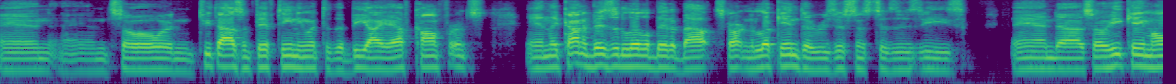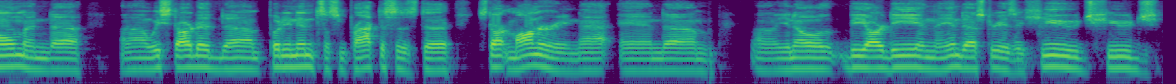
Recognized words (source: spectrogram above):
and and so in 2015 he went to the BIF conference and they kind of visited a little bit about starting to look into resistance to disease. And uh, so he came home and uh, uh, we started uh, putting into some practices to start monitoring that. And um, uh, you know BRD in the industry is a huge huge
